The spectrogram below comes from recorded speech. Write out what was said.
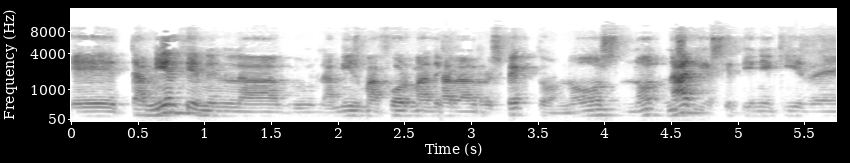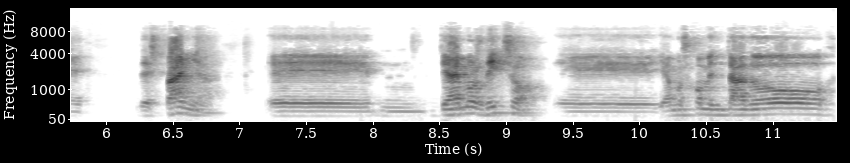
eh, también tienen la, misma forma de hablar al respecto. No, no, nadie se tiene que ir de, España. Eh, ya hemos dicho, ya hemos comentado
